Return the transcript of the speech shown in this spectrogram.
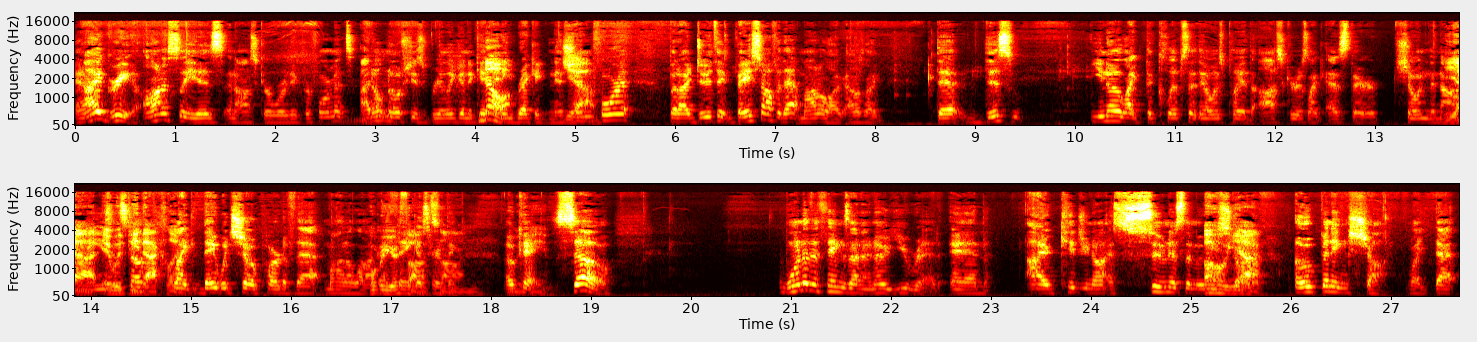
And I agree. It honestly is an Oscar worthy performance. I don't know if she's really going to get Mm-hmm. No. any recognition Yeah. for it, but I do think, based off of that monologue, I was like, that this. You know, like the clips that they always play at the Oscars, like as they're showing the nominees. Yeah, it would be that clip. Like they would show part of that monologue. what were I your think, thoughts her on thing. Okay, movie? so one of the things that I know you read, and I kid you not, as soon as the movie Oh, started, yeah. opening shot like that,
